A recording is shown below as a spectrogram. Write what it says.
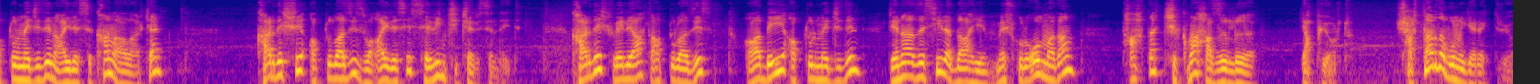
Abdülmecid'in ailesi kan ağlarken kardeşi Abdülaziz ve ailesi sevinç içerisindeydi. Kardeş Veliaht Abdülaziz ağabeyi Abdülmecid'in cenazesiyle dahi meşgul olmadan tahta çıkma hazırlığı yapıyordu. Şartlar da bunu gerektiriyor.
